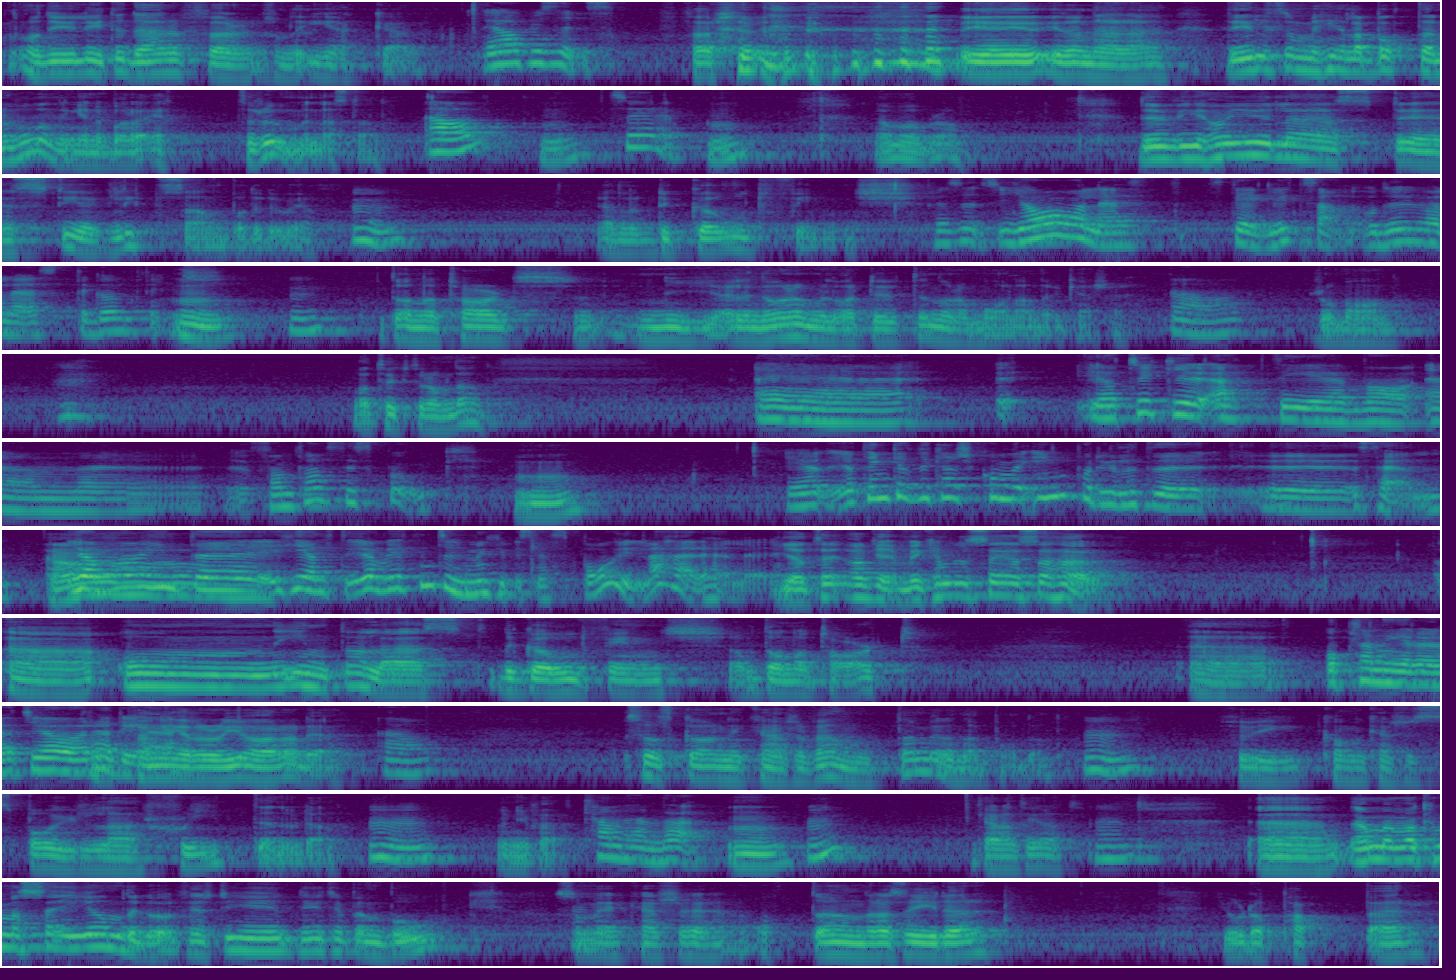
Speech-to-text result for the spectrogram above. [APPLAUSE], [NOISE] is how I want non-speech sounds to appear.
Och det är ju lite därför som det ekar. Ja, precis. För [LAUGHS] det är i den här, det är liksom hela bottenvåningen är bara ett rum nästan. Ja, Mm. så är det. Mm. Ja, vad bra. Du, vi har ju läst eh, Steglitsan, både du och jag. Mm, Eller The Goldfinch. precis. Jag har läst Steglitsan och du har läst The Goldfinch. Mm. Mm. Donna Tarts nya, eller nu har de väl varit ute några månader kanske, Ja. roman. Vad tyckte du om den? Eh, jag tycker att det var en eh, fantastisk bok. Mm. Jag, jag tänker att vi kanske kommer in på det lite eh, sen. Ja. Jag var inte helt, jag vet inte hur mycket vi ska spoila här heller. Okej, vi kan väl säga så här. Eh, om ni inte har läst The Goldfinch av Donna Tartt eh, Och planerar att göra det. planerar att göra det Ja. så ska ni kanske vänta med den här podden. Mm. För vi kommer kanske spoila skiten ur den, Mm. ungefär. Kan hända. Mm. Mm. Garanterat. Mm. Eh, ja, men vad kan man säga om The Goldfinch? Det är det är typ en bok som är kanske 800 sidor. Gjord av papper.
